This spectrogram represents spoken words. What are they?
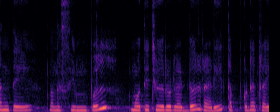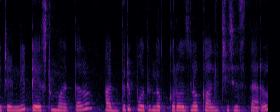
అంతే మన సింపుల్ మోతిచూరు లడ్డు రెడీ. తప్పకుండా ట్రై చేయండి. టేస్ట్ మాత్రం అద్దరిపోతుంది ఒక్క రోజులో ఖాళీ చేసేస్తారు.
